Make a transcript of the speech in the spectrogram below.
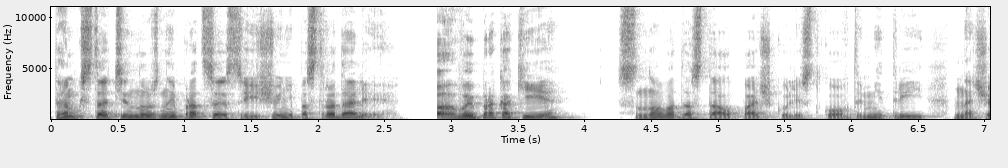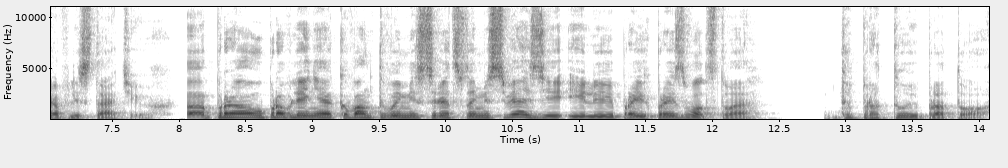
Там, кстати, нужные процессы еще не пострадали? А вы про какие? Снова достал пачку листков Дмитрий, начав листать их. А про управление квантовыми средствами связи или про их производство? Да про то и про то.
